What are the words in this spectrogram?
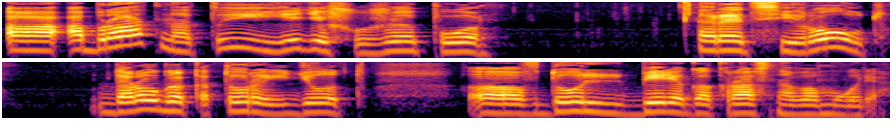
А обратно ты едешь уже по Red Sea Road, дорога, которая идет э, вдоль берега Красного моря.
